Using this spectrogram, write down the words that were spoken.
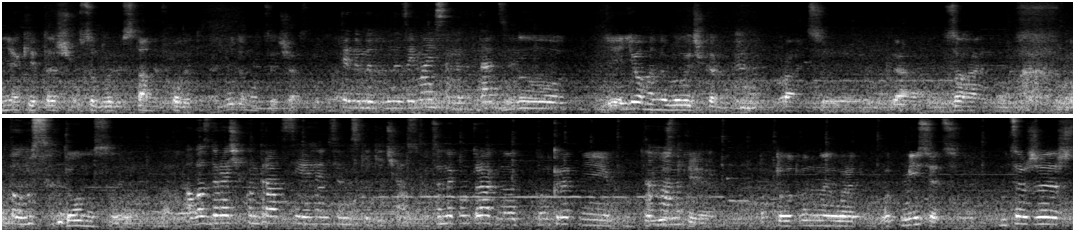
Ніякі теж особливі стани входити не будемо в цей час. Ти не, мед- не займаєшся медитацією? Ну, є йога невеличка Мгм. вранці для загального Тонус. тонусу. А у вас, до речі, контракт з цією агенцією на скільки часу? Це не контракт, на конкретні Ага, повістки. Тобто от вони говорять, от місяць, ну це вже ж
